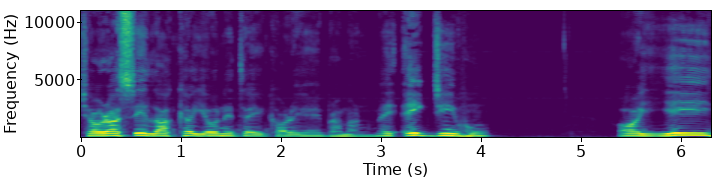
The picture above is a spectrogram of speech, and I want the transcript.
चौरासी लाख योनित करे ब्रह्मांड। मैं एक जीव हूँ, और ये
